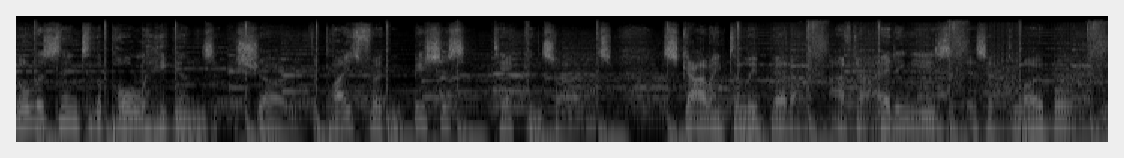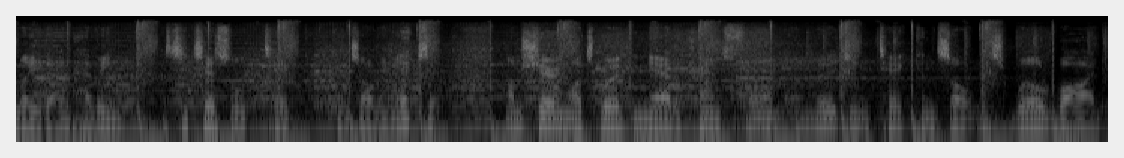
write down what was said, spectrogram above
You're listening to the Paul Higgins Show, the place for ambitious tech consultants scaling to live better. After 18 years as a global leader and having a successful tech consulting exit, I'm sharing what's working now to transform emerging tech consultants worldwide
